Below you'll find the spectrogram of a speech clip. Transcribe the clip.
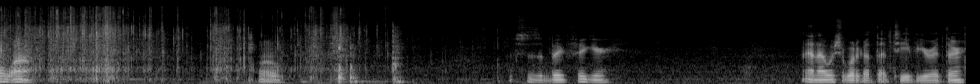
Oh, wow. Whoa. This is a big figure. And I wish I would have got that TV right there.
